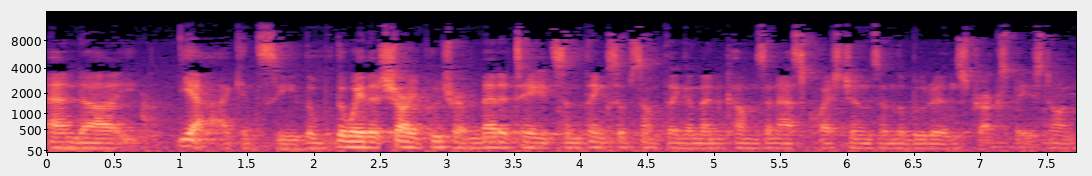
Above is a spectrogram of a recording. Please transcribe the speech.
And uh, yeah, I can see the, the way that Shariputra meditates and thinks of something and then comes and asks questions, and the Buddha instructs based on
